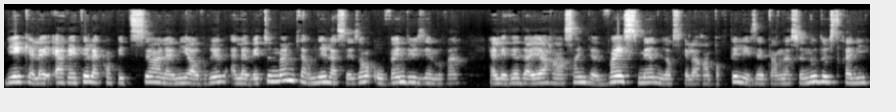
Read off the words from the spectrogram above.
Bien qu'elle ait arrêté la compétition à la mi-avril, elle avait tout de même terminé la saison au 22e rang. Elle était d'ailleurs enceinte de 20 semaines lorsqu'elle a remporté les internationaux d'Australie.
